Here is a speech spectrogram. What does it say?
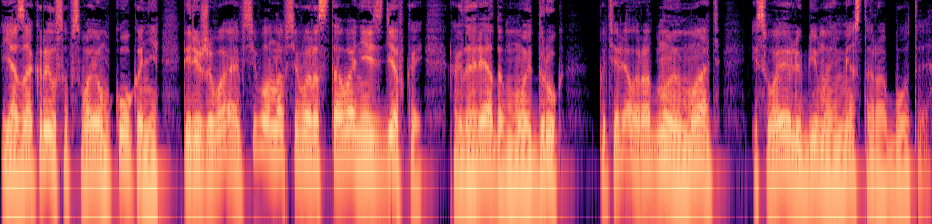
Я закрылся в своем коконе, переживая всего-навсего расставание с девкой, когда рядом мой друг потерял родную мать и свое любимое место работы.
